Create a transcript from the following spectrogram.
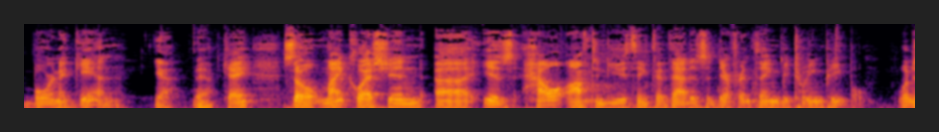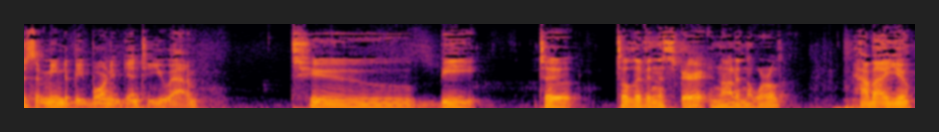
born again. Yeah. Yeah. Okay, so my question uh, is: How often do you think that that is a different thing between people? What does it mean to be born again to you, Adam? To be to to live in the spirit and not in the world. How about you?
